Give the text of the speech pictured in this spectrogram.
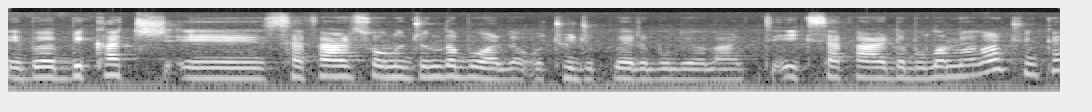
e, böyle birkaç e, sefer sonucunda bu arada o çocukları buluyorlar. İlk seferde bulamıyorlar çünkü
